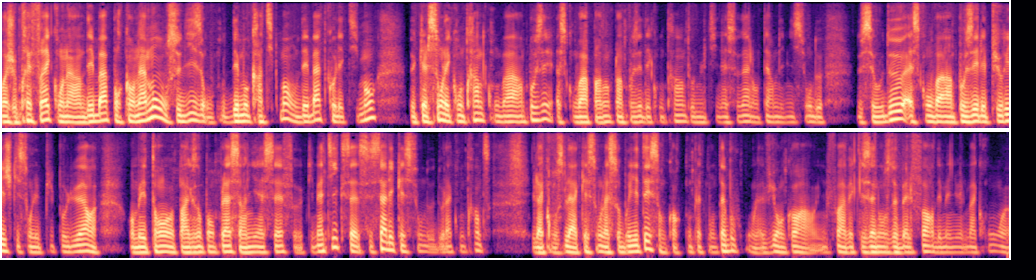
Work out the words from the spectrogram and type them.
Moi, je préférais qu'on ait un débat pour qu'en amont, on se dise démocratiquement, on débatte collectivement de quelles sont les contraintes qu'on va imposer. Est-ce qu'on va, par exemple, imposer des contraintes aux multinationales en termes d'émissions de, de CO2 Est-ce qu'on va imposer les plus riches qui sont les plus pollueurs en mettant, par exemple, en place un ISF euh, climatique? C'est ça les questions de, la contrainte. La, la, question de la sobriété, c'est encore complètement tabou. On l'a vu encore une fois avec les annonces de Belfort d'Emmanuel Macron euh,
